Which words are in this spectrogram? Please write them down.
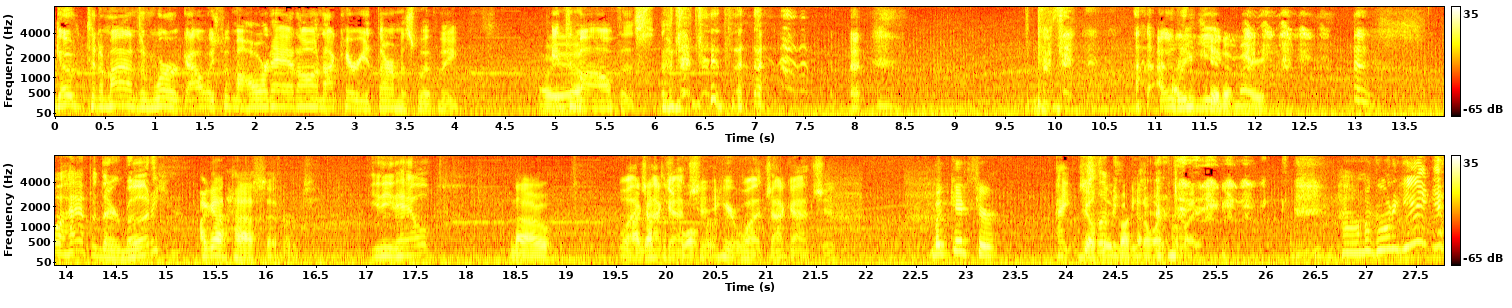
go to the mines and work, I always put my hard hat on. I carry a thermos with me Oh into my yeah. office. Only Are you kidding me? What happened there, buddy? I got high centered. You need help? No. Watch, got I got, you. Here, watch, I got you. But get your Hey, just let filthy me. bucket away from me. How am I going to get you?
